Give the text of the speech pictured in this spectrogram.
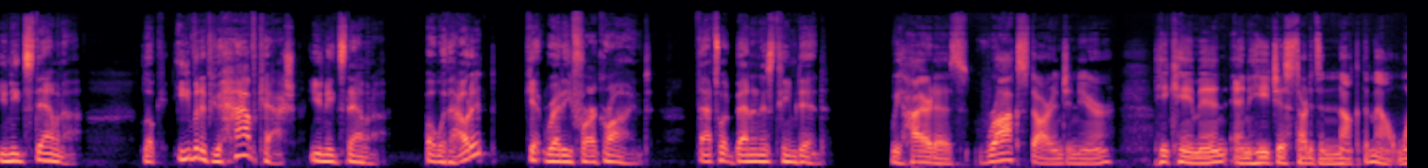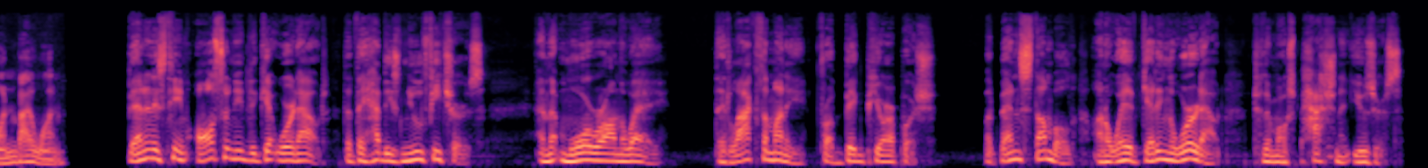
you need stamina. Look, even if you have cash, you need stamina. But without it, get ready for a grind. That's what Ben and his team did. We hired a rock star engineer. He came in and he just started to knock them out one by one. Ben and his team also needed to get word out that they had these new features and that more were on the way. They lacked the money for a big PR push. But Ben stumbled on a way of getting the word out to their most passionate users.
